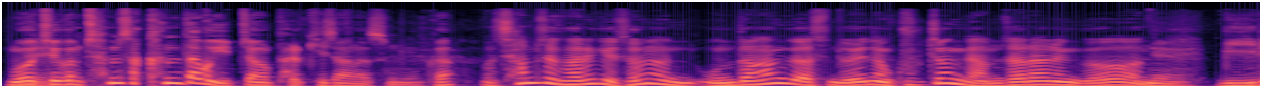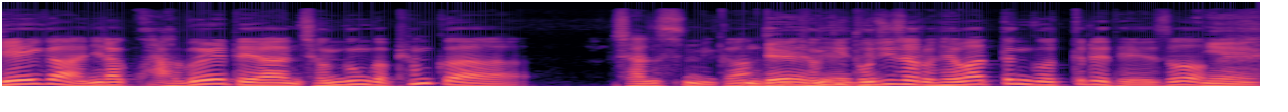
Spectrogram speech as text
뭐 네. 지금 참석한다고 입장을 밝히지 않았습니까? 뭐 참석하는 게 저는 온당한 것 같습니다. 왜냐하면 국정감사라는 건 네. 미래가 아니라 과거에 대한 점검과 평가 지 않습니까? 네, 경기도지사로 네, 네. 해왔던 것들에 대해서 예.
